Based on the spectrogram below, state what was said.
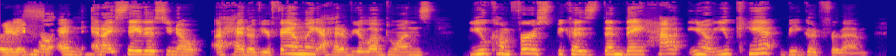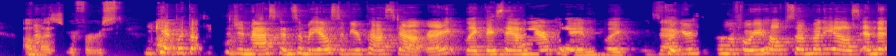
always. You know, and and i say this you know ahead of your family ahead of your loved ones you come first because then they have you know you can't be good for them unless you're first you can't um, put the oxygen mask on somebody else if you're passed out, right? Like they say on the airplane, like exactly. put yours on before you help somebody else. And the,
